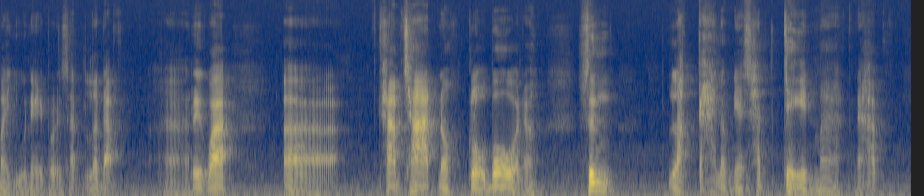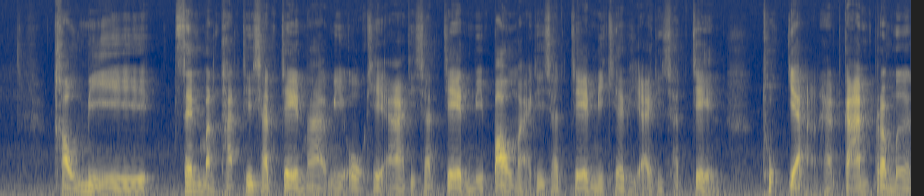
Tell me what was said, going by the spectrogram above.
มาอยู่ในบริษัทระดับเรียกว่า ข้ามชาติเนาะ global เนาะซึ่งหลักการเหล่านี้ชัดเจนมากนะครับ เขามีเส้นบรรทัดที่ชัดเจนมาก มี OKR ที่ชัดเจน มีเป้าหมายที่ชัดเจน มี KPI ที่ชัดเจน ทุกอย่างนะครับ การประเมิน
